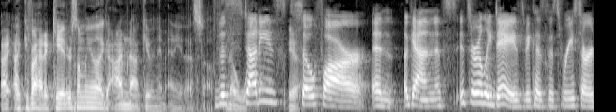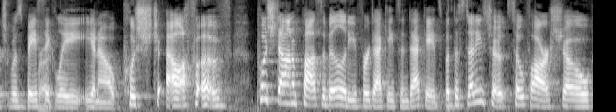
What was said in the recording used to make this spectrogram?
like if I had a kid or something like I'm not giving them any of that stuff. The no studies yeah. so far, and again, it's, it's early days because this research was basically, right. you know, pushed off of pushed down of possibility for decades and decades. But the studies show, so far show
